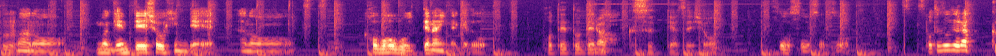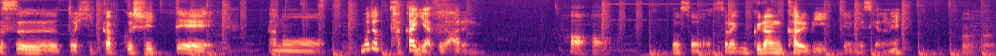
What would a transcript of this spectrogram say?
うんうん。まああのまあ、限定商品であのほぼほぼ売ってないんだけど。ポテトデラックスってやつでしょ？そうそうそうそう。ポテトデラックスと比較してあのもうちょっと高いやつがあるんはあはあ。そうそう。それグランカルビーって言うんですけどねうんうんうん。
